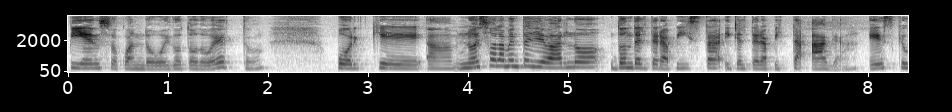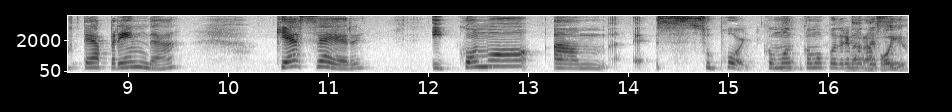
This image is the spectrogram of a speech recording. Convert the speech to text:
pienso cuando oigo todo esto, porque um, no es solamente llevarlo donde el terapista y que el terapista haga, es que usted aprenda qué hacer y cómo um, support, ¿cómo, cómo podremos Dar decir? apoyo.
